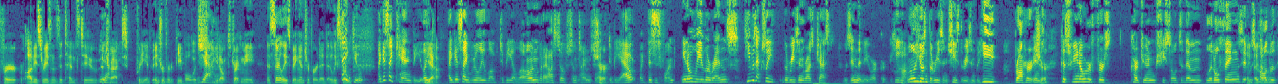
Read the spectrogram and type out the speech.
for obvious reasons, it tends to Yeah. attract pretty in- introverted people, which Yeah. you don't strike me necessarily as being introverted, at least Thank from you. I guess I can be. Like, Yeah. I guess I really love to be alone, but I also sometimes Sure. love to be out. Like, this is fun. You know Lee Lorenz? He was actually the reason Roz Chast was in the New Yorker. He, well, he wasn't the reason, she's the reason, but he brought her into, Sure. because you know her first cartoon she sold to them little things it was I called with it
